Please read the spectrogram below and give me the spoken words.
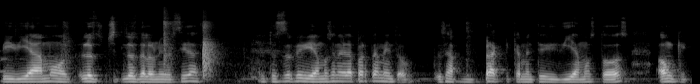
vivíamos, los, los de la universidad. Entonces vivíamos en el apartamento, o sea, prácticamente vivíamos todos, aunque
